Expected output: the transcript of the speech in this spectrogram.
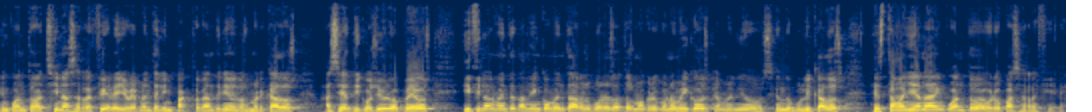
en cuanto a China se refiere y obviamente el impacto que han tenido en los mercados asiáticos y europeos, y finalmente también comentar los buenos datos macroeconómicos que han venido siendo publicados esta mañana en cuanto a Europa se refiere.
